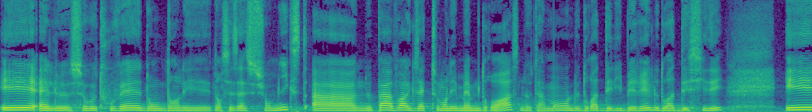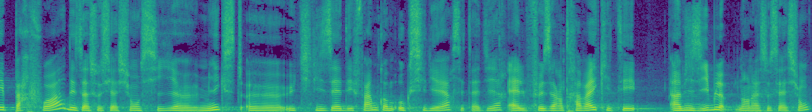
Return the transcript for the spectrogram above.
et elles se retrouvaient donc dans, les, dans ces associations mixtes à ne pas avoir exactement les mêmes droits, notamment le droit de délibérer, le droit de décider. Et parfois, des associations aussi euh, mixtes utilisaient des femmes comme auxiliaires, c'est-à-dire elles faisaient un travail qui était invisible dans l'association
